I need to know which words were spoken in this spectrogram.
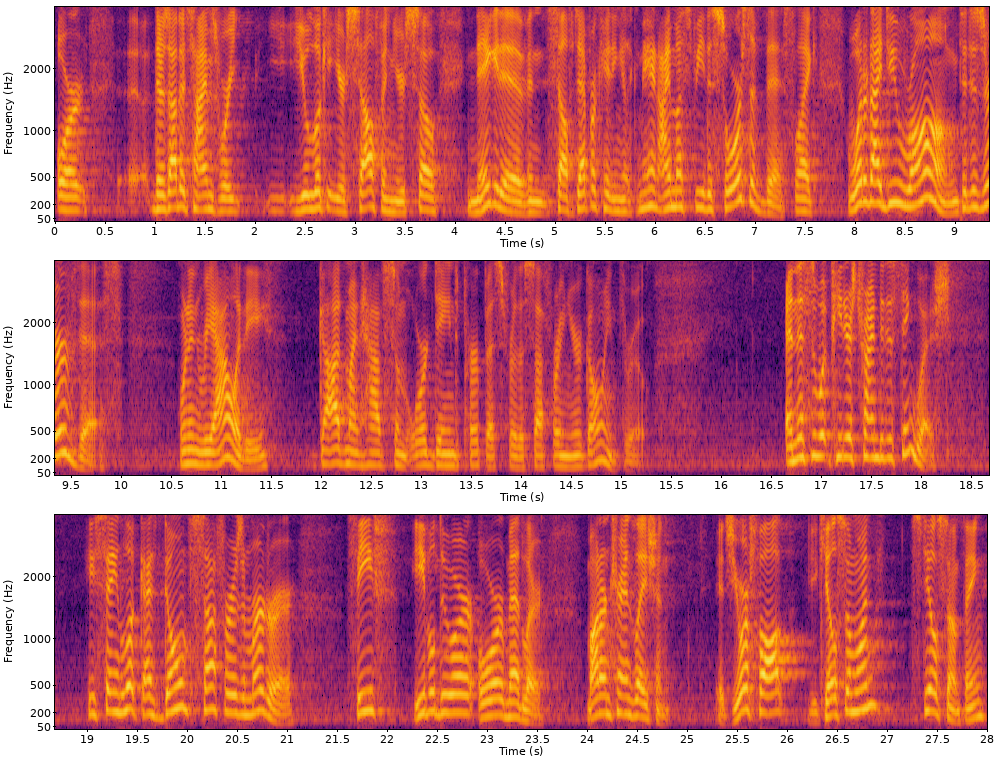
Or uh, there's other times where you look at yourself and you're so negative and self deprecating. You're like, man, I must be the source of this. Like, what did I do wrong to deserve this? When in reality, God might have some ordained purpose for the suffering you're going through. And this is what Peter's trying to distinguish. He's saying, look, guys, don't suffer as a murderer, thief, evildoer, or meddler. Modern translation it's your fault if you kill someone, steal something,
